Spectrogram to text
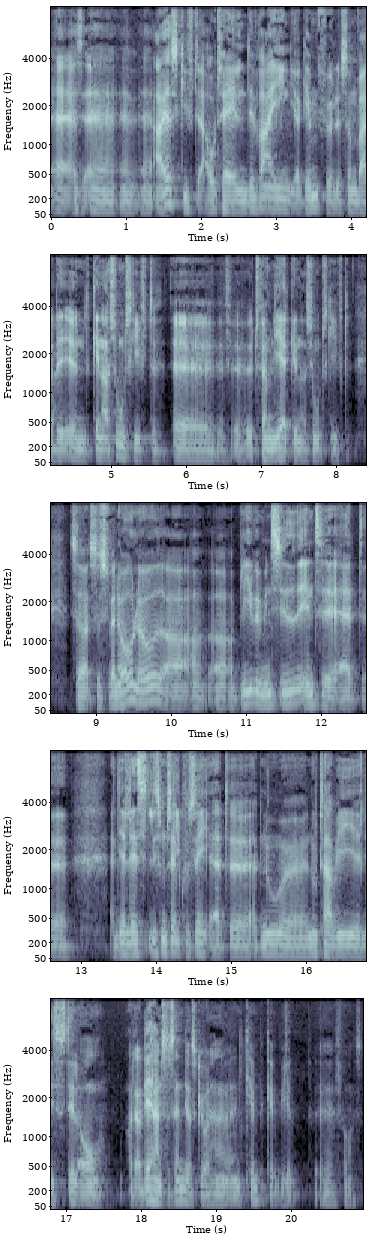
af, af, af, af ejerskifteaftalen. Det var egentlig at gennemføre det, som var det en generationsskifte, øh, et familiært generationsskifte. Så, så Svend Aage lovede at, at, at blive ved min side, indtil at, øh, at jeg ligesom selv kunne se, at, øh, at nu, øh, nu tager vi lige så stille over. Og det, og det har han så sandelig også gjort. Han har været en kæmpe, kæmpe hjælp øh, for os.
